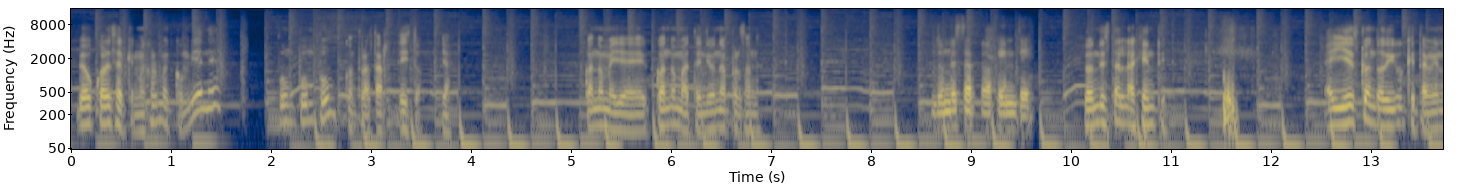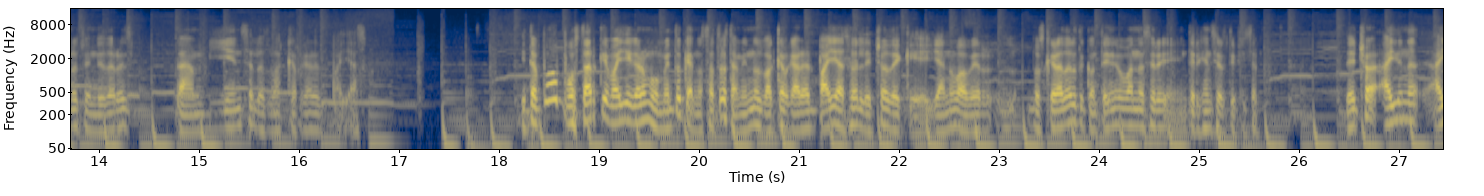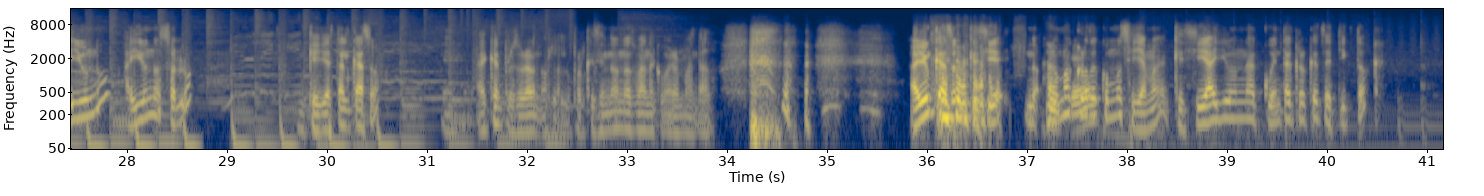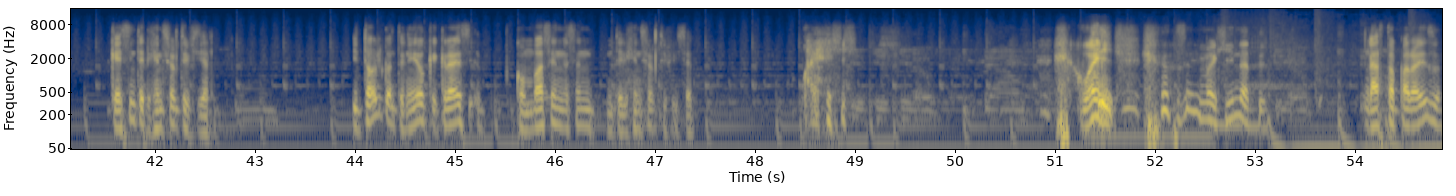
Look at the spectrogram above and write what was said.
veo cuál es el que mejor me conviene, pum, pum, pum, contratar, listo, ya. ¿Cuándo me, cuándo me atendió una persona? ¿Dónde está tu agente? ¿Dónde está la gente? Ahí es cuando digo que también los vendedores también se los va a cargar el payaso. Y te puedo apostar que va a llegar un momento que a nosotros también nos va a cargar el payaso el hecho de que ya no va a haber. Los creadores de contenido van a ser eh, inteligencia artificial. De hecho, hay una, hay uno, hay uno solo, que ya está el caso. Eh, hay que apresurarnos, Lalo, porque si no nos van a comer el mandado. hay un caso que sí, no, no me acuerdo cómo se llama, que sí hay una cuenta, creo que es de TikTok, que es inteligencia artificial. Y todo el contenido que crea es con base en esa inteligencia artificial. Güey. Güey. O sea, imagínate. Hasta para eso.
